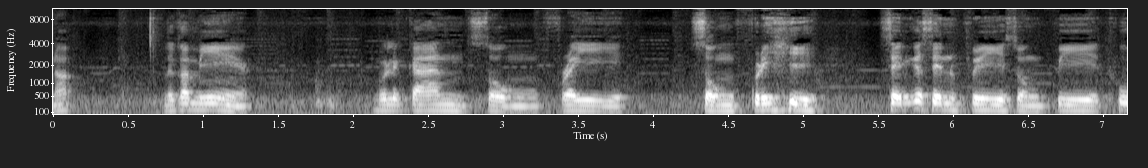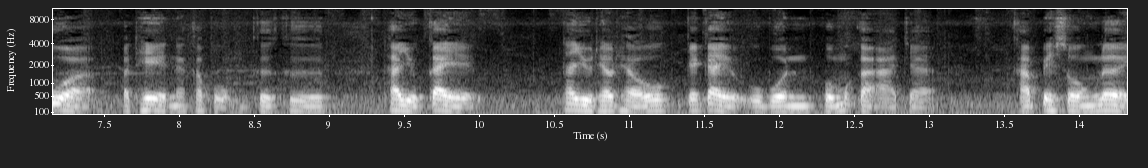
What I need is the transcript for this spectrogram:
เนาะแล้วก็มีบริการส่งฟรีส่งฟรีเซ็นก็เซ็นฟรีส่งฟรีทั่วประเทศนะครับผมคือคือถ้าอยู่ใกล้ถ้าอยู่แถวแถวใกล้ๆอุบลผมก็อาจจะขับไปส่งเลย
